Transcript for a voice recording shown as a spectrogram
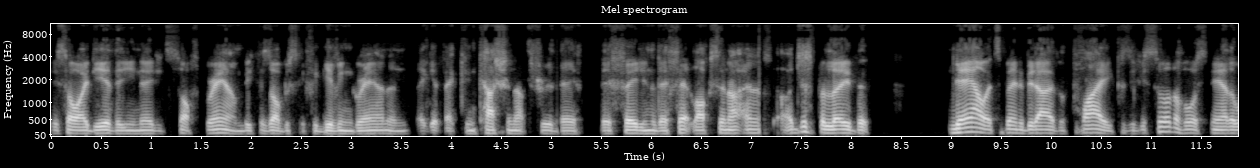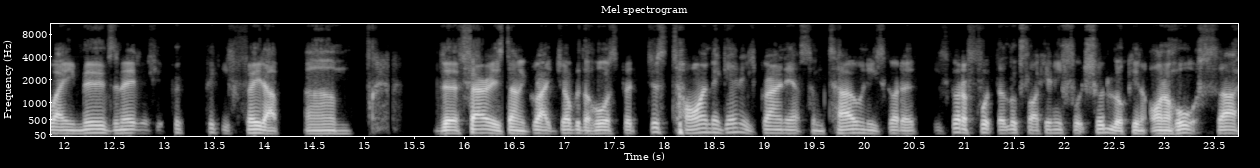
this idea that he needed soft ground because obviously forgiving ground, and they get that concussion up through their their feet into their fetlocks, and I and I just believe that. Now it's been a bit overplayed because if you saw the horse now, the way he moves, and even if you pick, pick his feet up, um, the farrier's done a great job with the horse, but just time again, he's grown out some toe and he's got a he's got a foot that looks like any foot should look in on a horse. So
